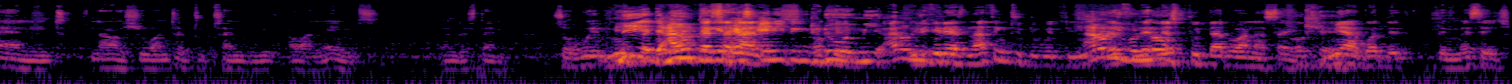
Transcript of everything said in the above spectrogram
and now she wanted to trend with our names. You understand? So with me, Me, I don't think it has anything to do with me. I don't even- it has nothing to do with you. I don't Let's- even let, know. Let's put that one aside. Okay. Me, I got the, the message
